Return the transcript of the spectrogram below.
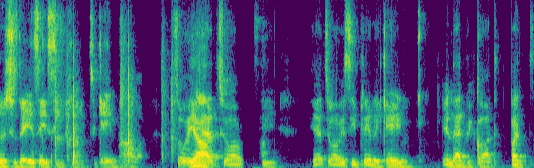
which is the SACP, to gain power. So he yeah. had to obviously he had to obviously play the game in that regard. But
